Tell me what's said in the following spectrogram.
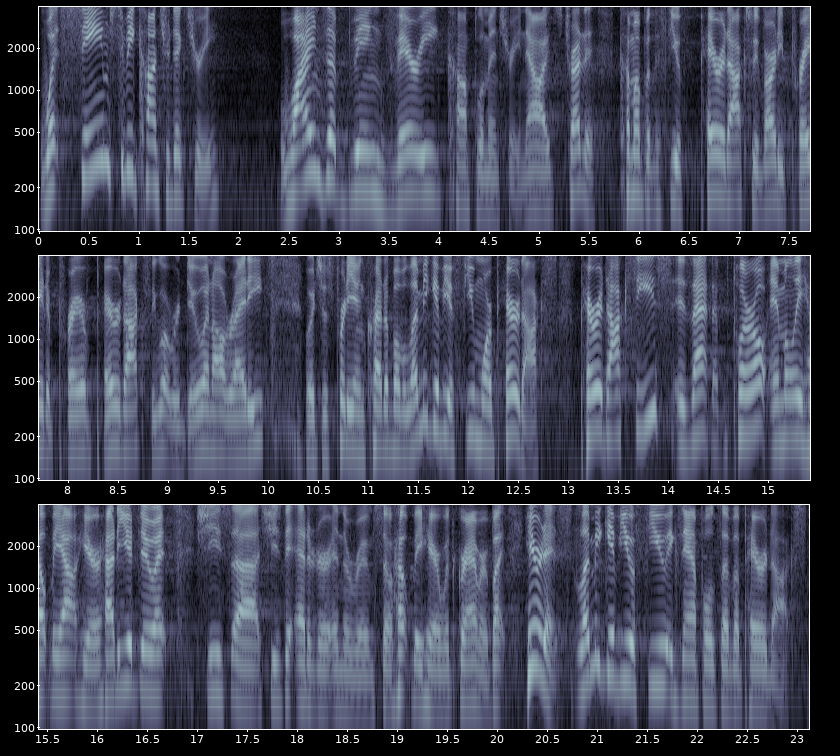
what seems to be contradictory winds up being very complementary. Now, I try to come up with a few paradox. We've already prayed a prayer of paradox, see what we're doing already, which is pretty incredible. But let me give you a few more paradox. Paradoxes, is that plural? Emily, help me out here. How do you do it? She's, uh, she's the editor in the room, so help me here with grammar. But here it is. Let me give you a few examples of a paradox.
